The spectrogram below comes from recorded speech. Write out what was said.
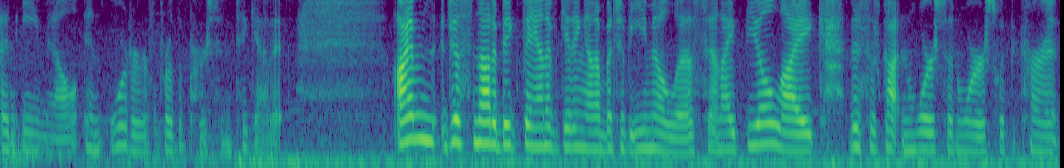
an email in order for the person to get it. I'm just not a big fan of getting on a bunch of email lists and I feel like this has gotten worse and worse with the current,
